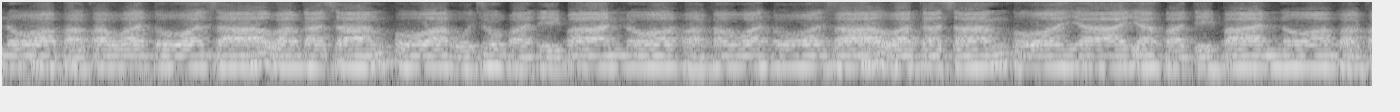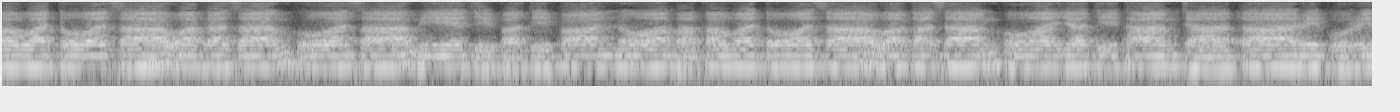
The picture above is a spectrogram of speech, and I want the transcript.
โนภะคะวะโตสาวกสังโฆอุชุปฏิปันโนภะคะวะโตสาวกสังโฆยายาปฏิปันโนภะคะวะโตสาวกสังโฆสามีจิปฏิปันโนภะคะวะโตสาวกสังโฆยติธรรมจัตตาริปุริ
